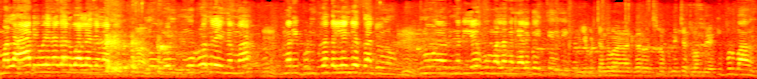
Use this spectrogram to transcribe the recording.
మళ్ళీ ఆటికి పోయినా కానీ వాళ్ళ నువ్వు రెండు మూడు రోజులు అయిందమ్మా మరి ఇప్పుడు ఇంతదాకా ఏం చేస్తా అంటావు నువ్వు నువ్వు లేవు మళ్ళీ నెలకి ఇచ్చేది. ఇప్పుడు చంద్రబాబు నాయుడు గారు వచ్చినప్పటి నుంచి ఎట్లా ఉంది ఇప్పుడు బాగుంది.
